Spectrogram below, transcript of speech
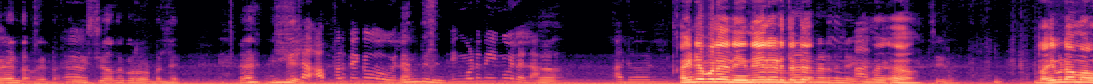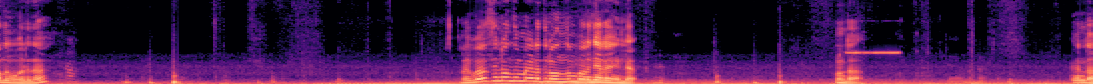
വേണ്ട വേണ്ട. അപ്പുറത്തേക്ക് പോകൂല. എന്തിന്? ഇങ്ങോട്ട് നീങ്ങൂലല്ല. ഐഡിയ പോലെ തന്നെ നേരെ എടുത്തിട്ട് ഡ്രൈവ് ഇടാൻ മറന്നു പോരുന്ന റിവേഴ്സിനൊന്നും മേഡത്തിന് ഒന്നും പറഞ്ഞറിയില്ല ഉണ്ടാ? എന്താ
